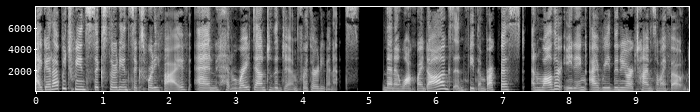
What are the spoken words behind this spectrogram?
I get up between 6:30 and 6:45 and head right down to the gym for 30 minutes. Then I walk my dogs and feed them breakfast, and while they're eating, I read the New York Times on my phone.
